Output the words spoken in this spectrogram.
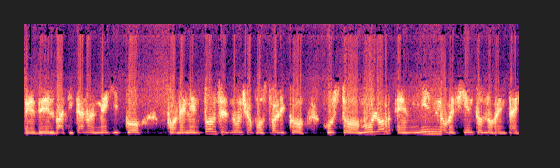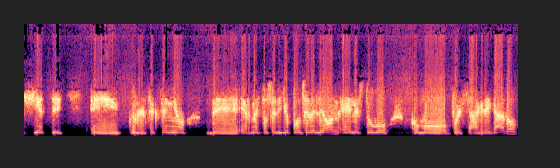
eh, del Vaticano en México con el entonces nuncio apostólico Justo Muller en 1997 con el sexenio de Ernesto Cedillo Ponce de León. Él estuvo como pues agregado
